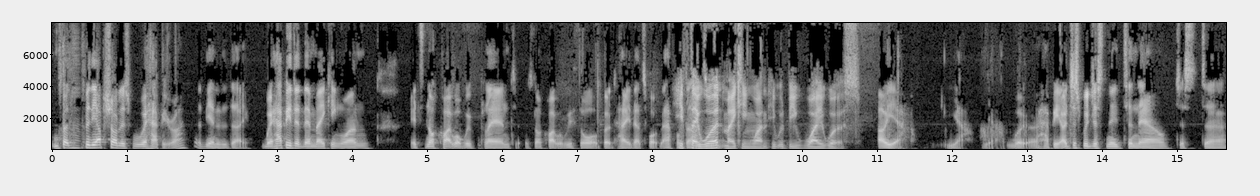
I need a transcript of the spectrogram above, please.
but but the upshot is we're happy, right? At the end of the day, we're happy that they're making one. It's not quite what we planned. It's not quite what we thought. But hey, that's what Apple. If they weren't making one, it would be way worse. Oh yeah, yeah, yeah. We're happy. I just we just need to now just uh,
